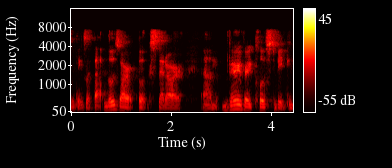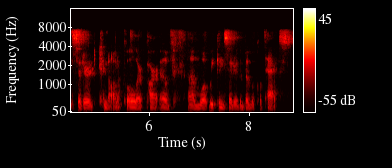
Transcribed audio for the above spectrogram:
and things like that. And those are books that are um, very, very close to being considered canonical or part of um, what we consider the biblical text.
